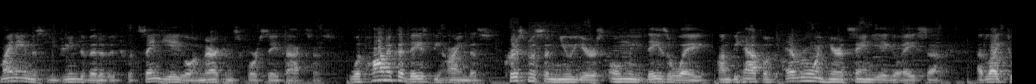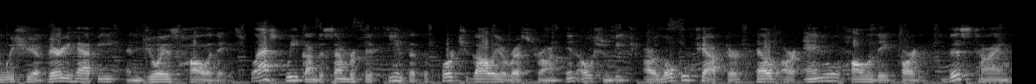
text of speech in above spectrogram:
My name is Eugene Davidovich with San Diego Americans for Safe Access. With Hanukkah days behind us, Christmas and New Year's only days away, on behalf of everyone here at San Diego ASA, I'd like to wish you a very happy and joyous holidays. Last week on December 15th at the Portugalia restaurant in Ocean Beach, our local chapter held our annual holiday party. This time,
